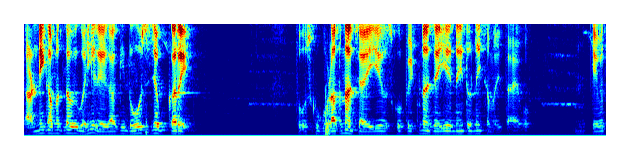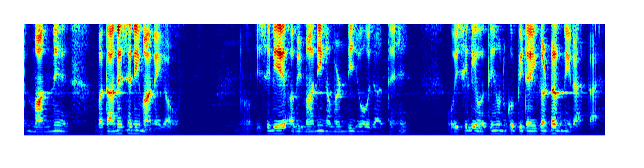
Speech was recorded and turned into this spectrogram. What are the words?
ताड़ने का मतलब वही रहेगा कि दोष जब करे तो उसको घुड़कना चाहिए, उसको पीटना चाहिए, नहीं तो नहीं समझता है वो। केवल तो मानने, बताने से नहीं मानेगा वो। इसीलिए अभिमानी घमंडी जो हो जाते हैं, वो इसीलिए होते हैं, उनको पिटाई का डर नहीं रहता है।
